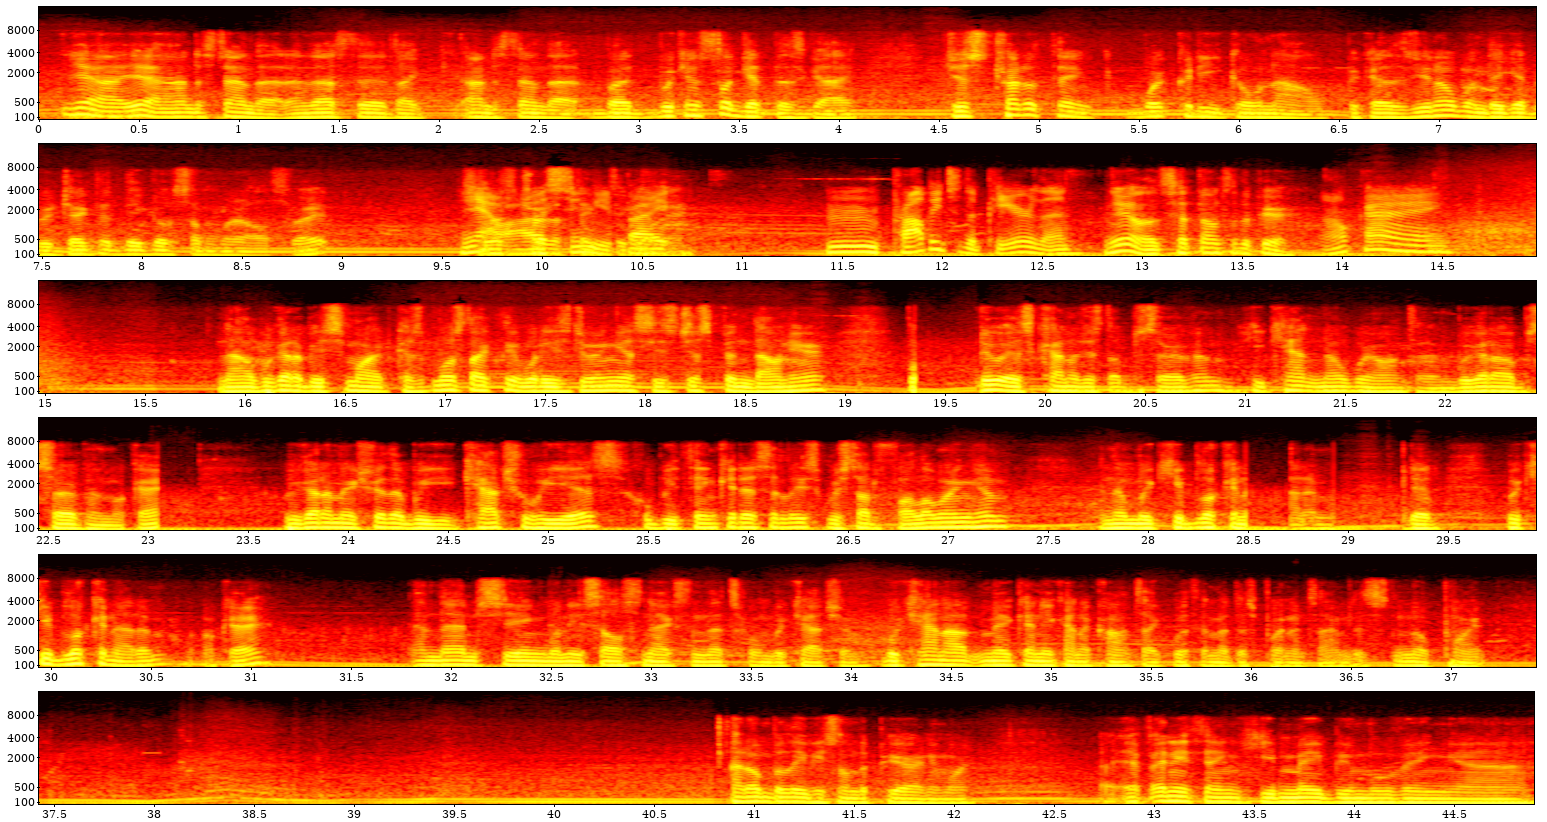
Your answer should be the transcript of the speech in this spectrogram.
Yeah, yeah, I understand that, and that's the like, I understand that, but we can still get this guy. Just try to think, where could he go now? Because you know when they get rejected, they go somewhere else, right? So Yeah, let's well, I try to assume think you probably. together. Hmm, probably to the pier then. Yeah, let's head down to the pier. Okay. Now we gotta be smart, because most likely what he's doing is he's just been down here. What we do is kind of just observe him. He can't know we're onto him. We gotta observe him, okay? We gotta make sure that we catch who he is, who we think it is at least. We start following him, and then we keep looking at him. We did. We keep looking at him, okay? And then seeing when he sells next, and that's when we catch him. We cannot make any kind of contact with him at this point in time. There's no point. I don't believe he's on the pier anymore. If anything, he may be moving uh,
